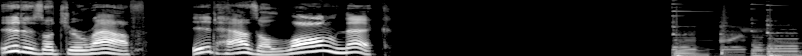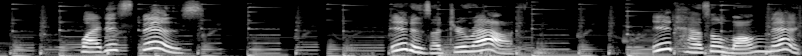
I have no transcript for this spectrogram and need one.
It is a giraffe. It has a long neck. What is this? It is a giraffe. It has a long neck.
